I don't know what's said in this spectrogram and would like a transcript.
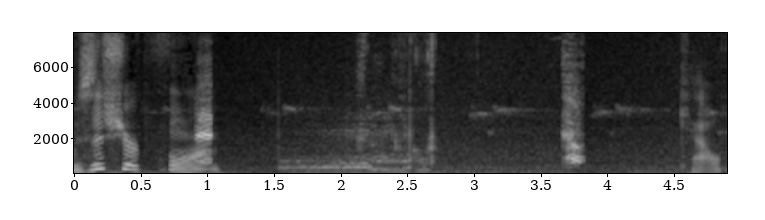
Was this your farm? Cow?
